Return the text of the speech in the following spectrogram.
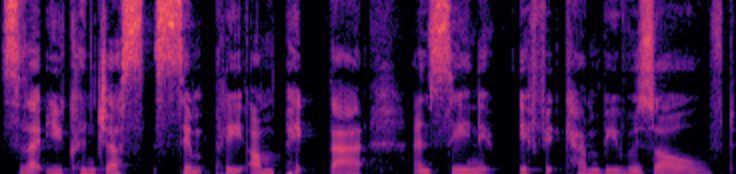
So that you can just simply unpick that and see if it can be resolved.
